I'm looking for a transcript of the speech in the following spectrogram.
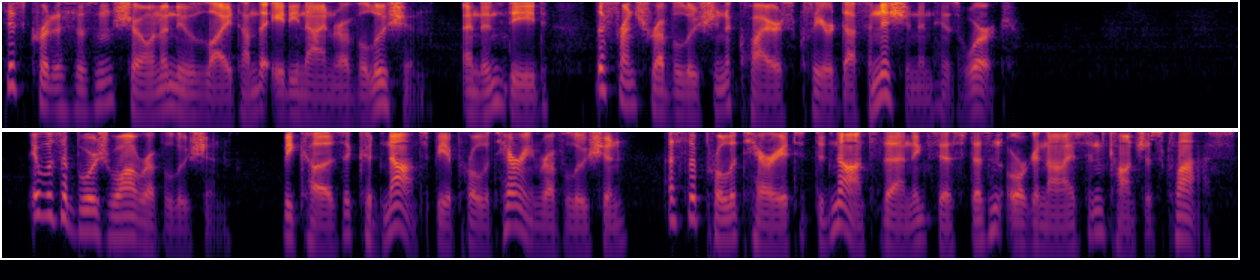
His criticism shone a new light on the 89 Revolution, and indeed, the French Revolution acquires clear definition in his work. It was a bourgeois revolution, because it could not be a proletarian revolution, as the proletariat did not then exist as an organized and conscious class.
